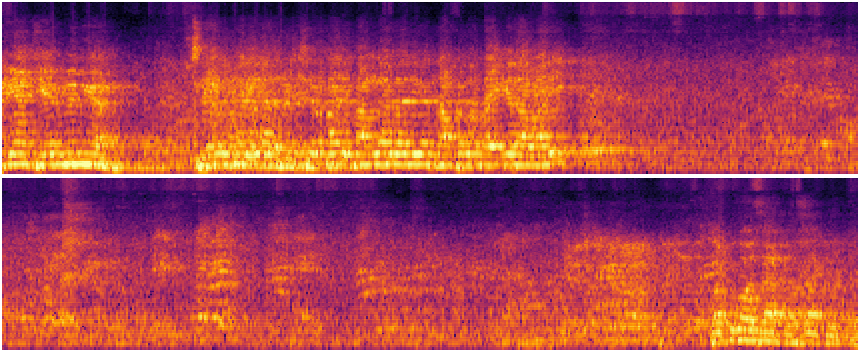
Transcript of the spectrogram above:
అయ్యా చైర్మన్ గారు. చైర్మన్ గారు చిత్రపడి బంగారాజు గారి దంపతులు పైకి రావాలి. పట్టుకో సార్ పట్టుకో.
